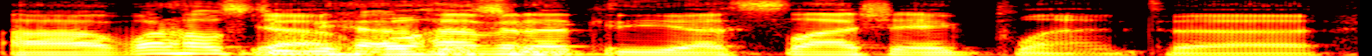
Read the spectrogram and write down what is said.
Uh, what else do we have? We'll have it week? at the uh, slash eggplant. Uh,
